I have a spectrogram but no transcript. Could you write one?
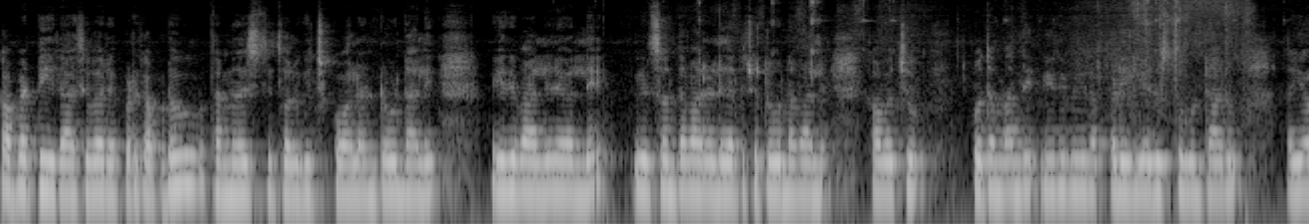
కాబట్టి ఈ రాశి వారు ఎప్పటికప్పుడు తన దృష్టి తొలగించుకోవాలంటూ ఉండాలి. వీరి వాళ్ళ వల్లే వీరి సొంత వాళ్ళు లేదంటే చుట్టూ ఉన్న వాళ్ళే కావచ్చు. కొంతమంది వీరి వీరప్పడి ఏడుస్తూ ఉంటారు. అయ్యో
